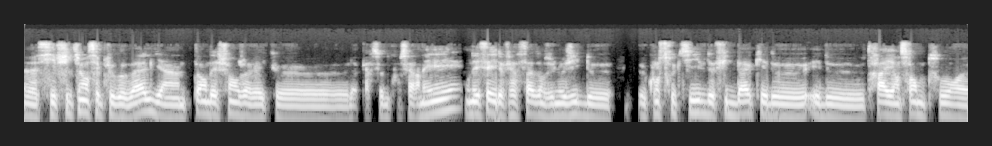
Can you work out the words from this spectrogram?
Euh, si effectivement c'est plus global, il y a un temps d'échange avec euh, la personne concernée. On essaye de faire ça dans une logique de, constructive, de feedback et de, et travail ensemble pour,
